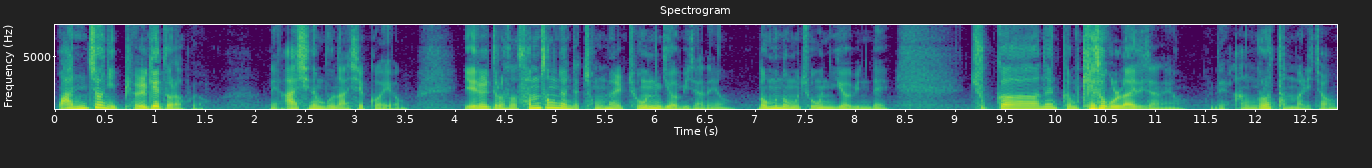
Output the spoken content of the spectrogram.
완전히 별개더라고요. 네, 아시는 분 아실 거예요. 예를 들어서 삼성전자 정말 좋은 기업이잖아요. 너무너무 좋은 기업인데 주가는 그럼 계속 올라야 되잖아요. 근데 안 그렇단 말이죠.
